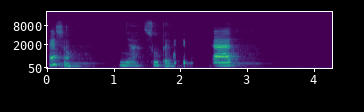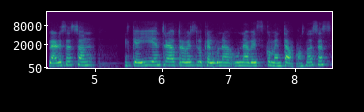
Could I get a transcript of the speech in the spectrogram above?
eso. Ya, súper. Claro, esas son, es que ahí entra otra vez lo que alguna una vez comentamos, ¿no? Esas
